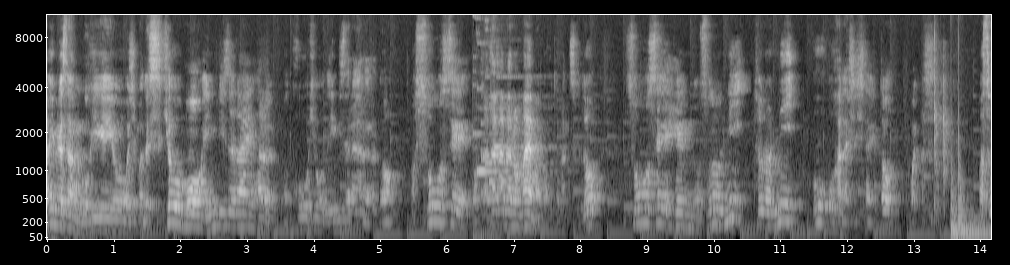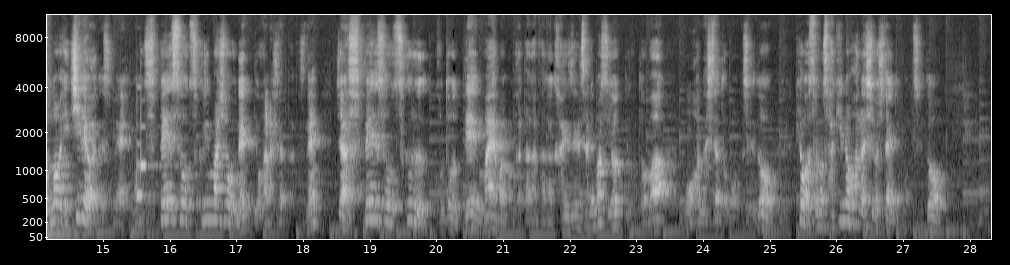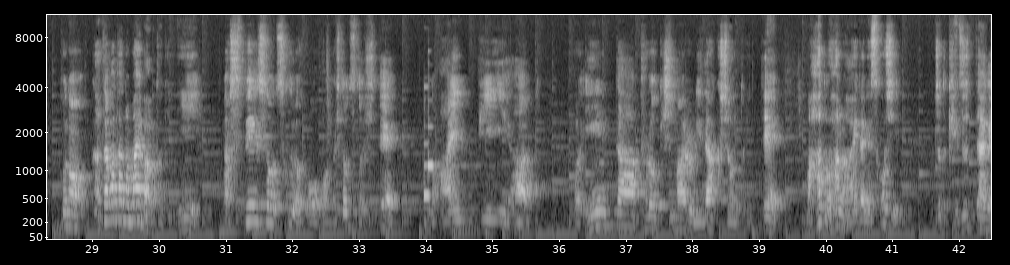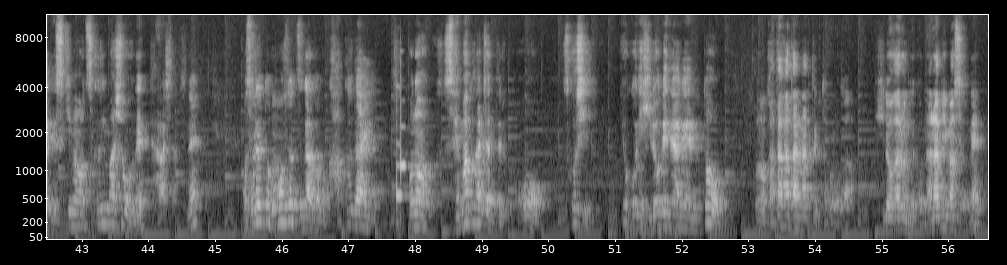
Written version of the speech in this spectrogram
はい、皆さんごきげんよう、小島です。今日もインビザラインあるある、まあ、好評のインビザラインあるあるの、まあ、創生、ガタガタの前歯のことなんですけど、創生編のその2、その2をお話ししたいと思います。まあ、その1ではですね、まあ、スペースを作りましょうねっていうお話だったんですね。じゃあ、スペースを作ることで前歯のガタガタが改善されますよっていうことはもうお話だと思うんですけど、今日はその先のお話をしたいと思うんですけど、このガタガタの前歯の時に、まあ、スペースを作る方法の一つとしてこの IPR これインタープロキシマルリダクションといって、まあ、歯と歯の間に少しちょっと削ってあげて隙間を作りましょうねって話なんですね。まあ、それともう一つがこの拡大この狭くなっちゃってるのを少し横に広げてあげるとこのガタガタになってるところが広がるんでこう並びますよね。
